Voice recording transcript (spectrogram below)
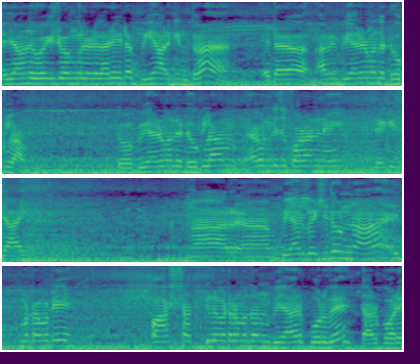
এই যে আমাদের ওয়েস্ট বেঙ্গলের গাড়ি, এটা বিহার কিন্তু হ্যাঁ? এটা আমি বিহারের মধ্যে ঢুকলাম। তো বিহারের মধ্যে ঢুকলাম, এখন কিছু করার নেই, দেখি যাই। আর বিহার বেশি দূর না, মোটামুটি পাঁচ সাত কিলোমিটার মতন বিহার পড়বে, তারপরে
